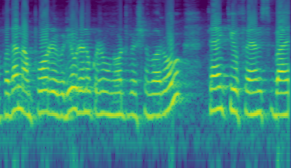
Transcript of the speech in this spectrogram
அப்போ தான் நான் போடுற வீடியோ உடனுக்குடன் நோட்டிஃபிகேஷன் வரும். தேங்க்யூ ஃப்ரெண்ட்ஸ் பை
